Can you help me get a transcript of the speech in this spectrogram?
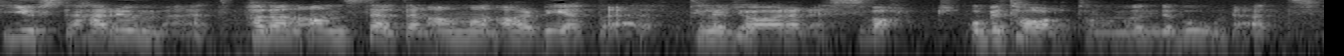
till just det här rummet hade han anställt en annan arbetare till att göra det svart och betalat honom under bordet.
